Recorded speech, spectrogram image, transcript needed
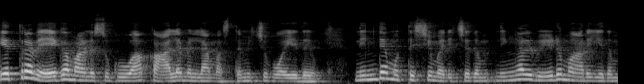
എത്ര വേഗമാണ് സുഗു ആ കാലമെല്ലാം അസ്തമിച്ചു പോയത്. നിന്റെ മുത്തശ്ശി മരിച്ചതും നിങ്ങൾ വീട് മാറിയതും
